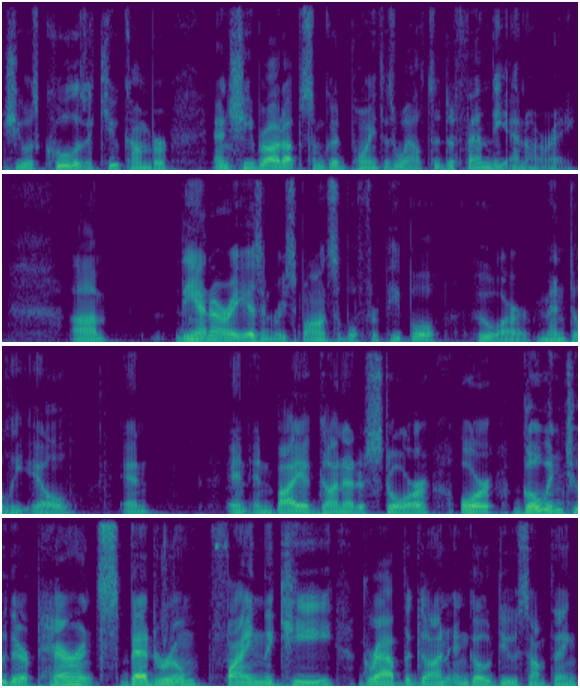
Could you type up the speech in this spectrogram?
she was cool as a cucumber. And she brought up some good points as well to defend the NRA. Um, the NRA isn't responsible for people who are mentally ill and and, and buy a gun at a store or go into their parents' bedroom, find the key, grab the gun, and go do something.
